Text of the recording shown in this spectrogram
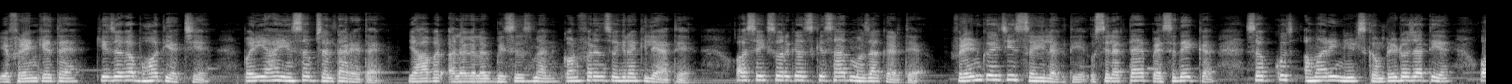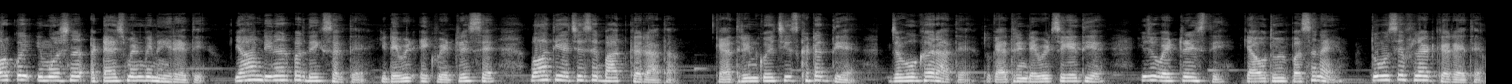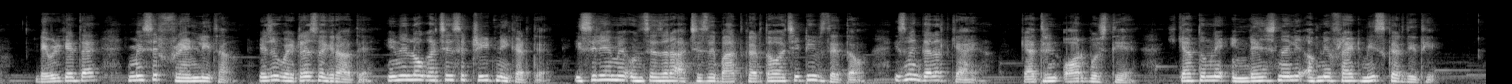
ये फ्रेंड कहता है कि जगह बहुत ही अच्छी है, पर यहाँ ये सब चलता रहता है। यहाँ पर अलग अलग बिजनेसमैन कॉन्फ्रेंस वगैरह के लिए आते हैं और सेक्स वर्कर्स के साथ मज़ा करते हैं। फ्रेंड को ये चीज़ सही लगती है। उसे लगता है पैसे देखकर सब कुछ हमारी नीड्स कंप्लीट हो जाती है और कोई इमोशनल अटैचमेंट भी नहीं रहती। यहाँ हम डिनर पर देख सकते हैं कि डेविड एक वेट्रेस से बहुत ही अच्छे से बात कर रहा था। कैथरीन को ये चीज़ खटकती है। जब वो घर आते हैं तो कैथरीन डेविड से कहती है कि जो वेट्रेस थी, क्या वो तुम्हें पसंद आई? तुम उसे फ्लर्ट कर रहे थे। डेविड कहता है मैं सिर्फ़ फ्रेंडली था। ये जो वेट्रेस वगैरह होते हैं, इन्हें लोग अच्छे से ट्रीट नहीं करते। इसीलिए मैं उनसे जरा अच्छे से बात करता हूँ, अच्छी टिप्स देता हूँ। इसमें गलत क्या है? कैथरीन और पूछती है कि क्या तुमने इंटेंशनली अपनी फ़्लाइट मिस कर दी थी?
